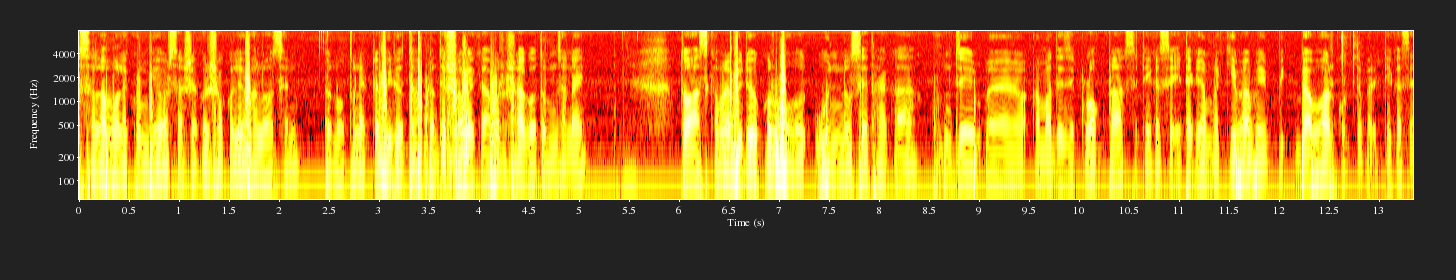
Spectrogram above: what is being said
আসসালামু আলাইকুম ভিউয়ার্স, আশা করি সকলেই ভালো আছেন। তো নতুন একটা ভিডিওতে আপনাদের সবাইকে আবারও স্বাগতম জানাই। তো আজকে আমরা ভিডিও করব উইন্ডোজে থাকা যে আমাদের যে ক্লকটা আছে, ঠিক আছে? এটাকে আমরা কীভাবে ব্যবহার করতে পারি, ঠিক আছে?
